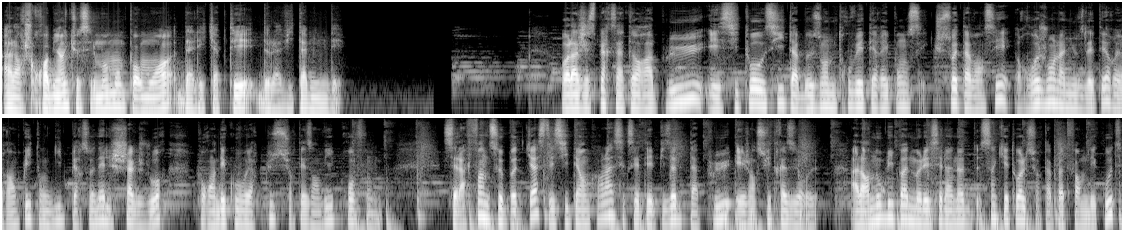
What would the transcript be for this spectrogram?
alors je crois bien que c'est le moment pour moi d'aller capter de la vitamine D. Voilà, j'espère que ça t'aura plu. Et si toi aussi tu as besoin de trouver tes réponses et que tu souhaites avancer, rejoins la newsletter et remplis ton guide personnel chaque jour pour en découvrir plus sur tes envies profondes. C'est la fin de ce podcast et si tu es encore là, c'est que cet épisode t'a plu et j'en suis très heureux. Alors n'oublie pas de me laisser la note de 5 étoiles sur ta plateforme d'écoute,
